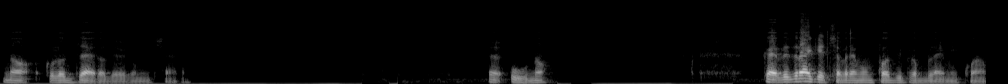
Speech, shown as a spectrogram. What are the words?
No, con lo 0 deve cominciare. 1. Eh, ok, vedrai che ci avremo un po' di problemi qua,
